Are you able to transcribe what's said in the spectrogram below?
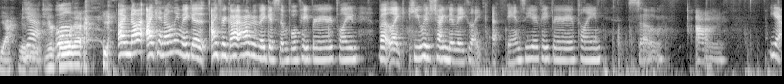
Yeah. You're, Yeah. You're, you're cool Well- with that. yeah. I'm not. I can only make a. I forgot how to make a simple paper airplane, but like he was trying to make like a fancier paper airplane. So, um, yeah.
